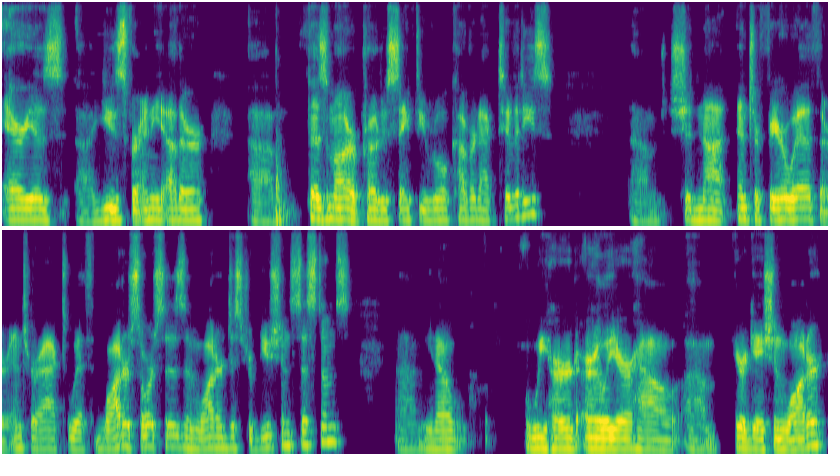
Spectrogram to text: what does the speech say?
areas uh, used for any other um, FSMA or produce safety rule covered activities, um, should not interfere with or interact with water sources and water distribution systems. Um, you know, we heard earlier how um, irrigation water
